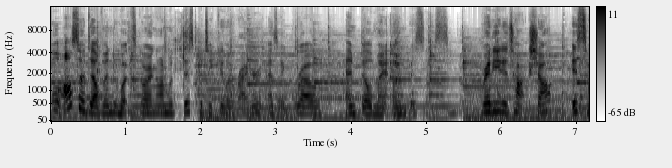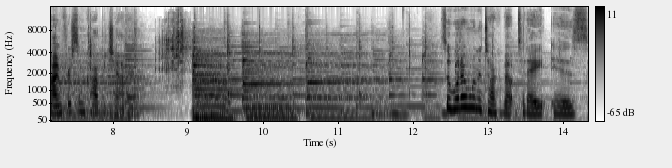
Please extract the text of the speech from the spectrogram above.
We'll also delve into what's going on with this particular writer as I grow and build my own business. Ready to talk shop? It's time for some copy chatter. So, what I want to talk about today is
